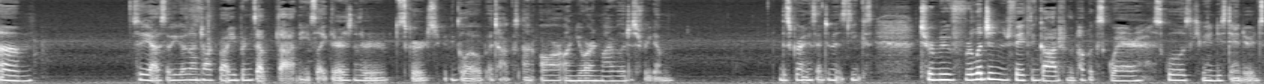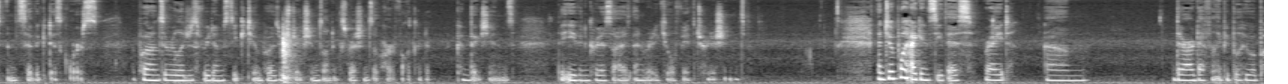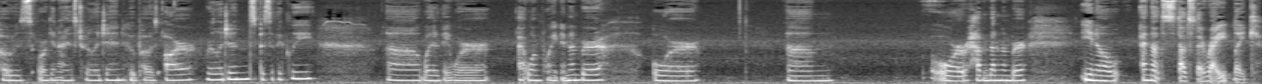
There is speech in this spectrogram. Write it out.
um, so yeah, so he goes on to talk about, he brings up that, and he's like, there is another scourge sweeping the globe, attacks on our, on your and my religious freedom. This growing sentiment seeks to remove religion and faith in God from the public square, schools, community standards, and civic discourse. Opponents of religious freedom seek to impose restrictions on expressions of heartfelt convictions, They even criticize and ridicule faith traditions. And to a point, I can see this, right? Um, there are definitely people who oppose organized religion, who oppose our religion specifically, uh, whether they were at one point a member or um, or haven't been a member, you know, and that's that's their right. Like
